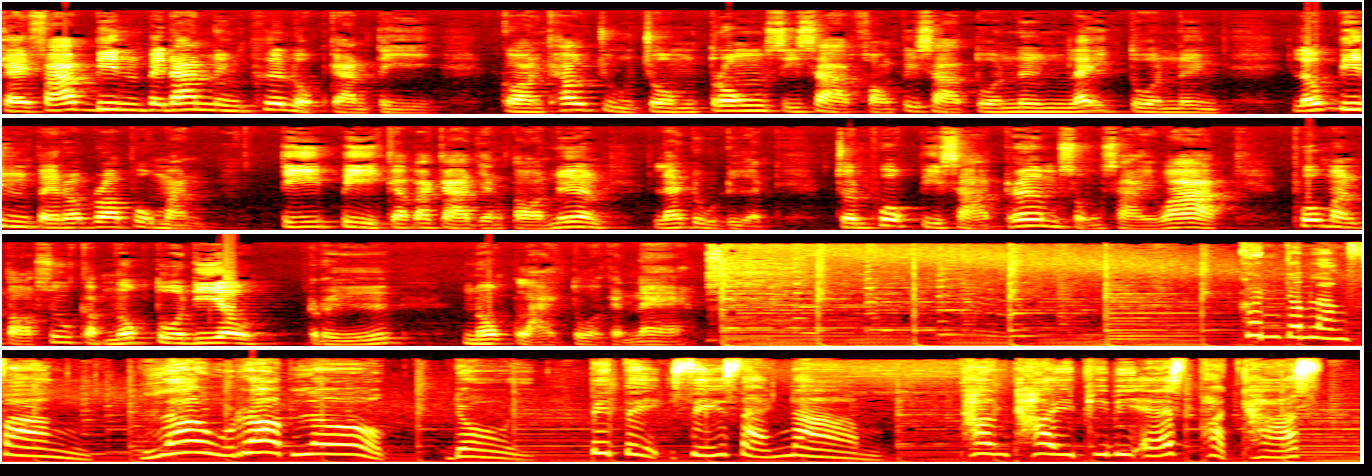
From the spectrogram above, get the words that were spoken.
ไก่ฟ้าบินไปด้านหนึ่งเพื่อหลบการตี ก่อนเข้าจู่โจมตรงศีรษะของปีศาจตัวหนึ่งและอีกตัวหนึ่ง แล้วบินไปรอบๆพวกมัน ตีปีกกับอากาศอย่างต่อเนื่อง และดูเดือด จนพวกปีศาจเริ่มสงสัยว่า พวกมันต่อสู้กับนกตัวเดียว หรือนกหลายตัวกันแน่ คุณกำลังฟัง เล่ารอบโลก โดย ปิติสีแสงนาม ทางไทย PBS Podcast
